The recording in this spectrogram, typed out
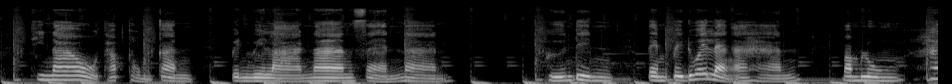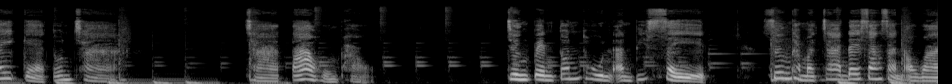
ๆ ที่เน่าทับถมกันเป็นเวลานานแสนนาน พื้นดินเต็มไปด้วยแหล่งอาหารบำรุงให้แก่ต้นชา ชาต้าหงเผา จึงเป็นต้นทุนอันพิเศษ ซึ่งธรรมชาติได้สร้างสรรค์เอาไว้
